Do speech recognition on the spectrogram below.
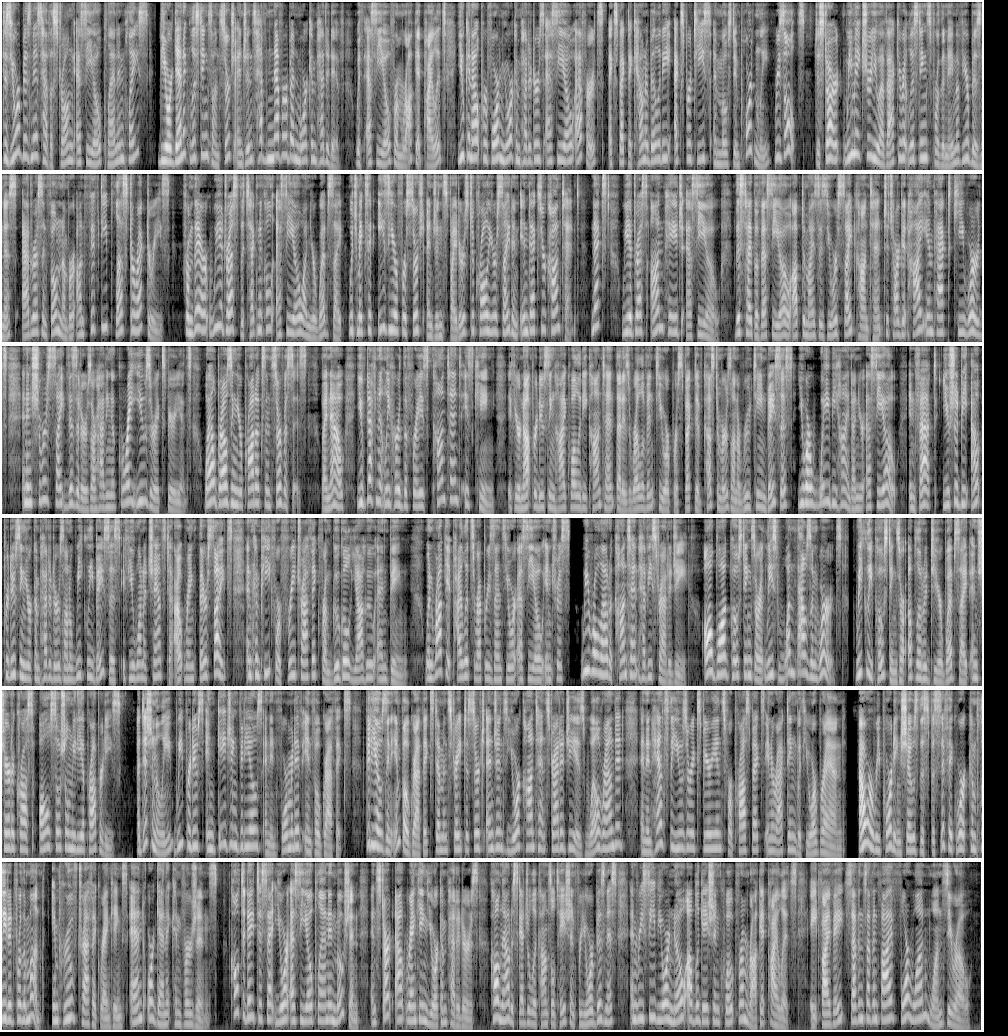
Does your business have a strong SEO plan in place? The organic listings on search engines have never been more competitive. With SEO from Rocket Pilots, you can outperform your competitors' SEO efforts, expect accountability, expertise, and most importantly, results. To start, we make sure you have accurate listings for the name of your business, address, and phone number on 50 plus directories. From there, we address the technical SEO on your website, which makes it easier for search engine spiders to crawl your site and index your content. Next, we address on page SEO. This type of SEO optimizes your site content to target high impact keywords and ensures site visitors are having a great user experience while browsing your products and services. By now, you've definitely heard the phrase content is king. If you're not producing high quality content that is relevant to your prospective customers on a routine basis, you are way behind on your SEO. In fact, you should be out producing your competitors on a weekly basis if you want a chance to outrank their sites and compete for free traffic from Google, Yahoo, and Bing. When Rocket Pilots represents your SEO interests, we roll out a content heavy strategy. All blog postings are at least 1,000 words. Weekly postings are uploaded to your website and shared across all social media properties. Additionally, we produce engaging videos and informative infographics. Videos and infographics demonstrate to search engines your content strategy is well rounded and enhance the user experience for prospects interacting with your brand. Our reporting shows the specific work completed for the month, improved traffic rankings, and organic conversions. Call today to set your SEO plan in motion and start outranking your competitors. Call now to schedule a consultation for your business and receive your no obligation quote from Rocket Pilots. 858 775 4110.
